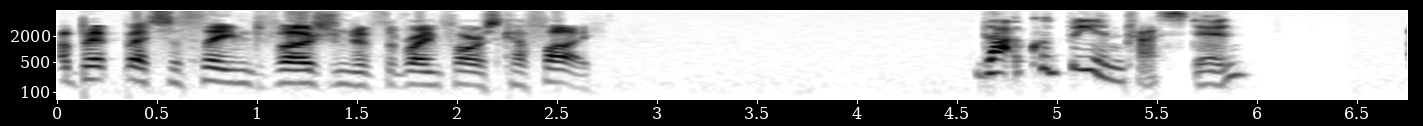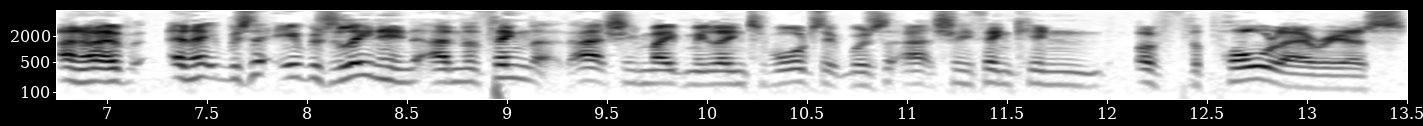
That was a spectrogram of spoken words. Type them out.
a bit better themed version of the Rainforest Cafe. That could be interesting. And I, and it was it was leaning, and the thing that actually made me lean towards it was actually thinking of the pool areas.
